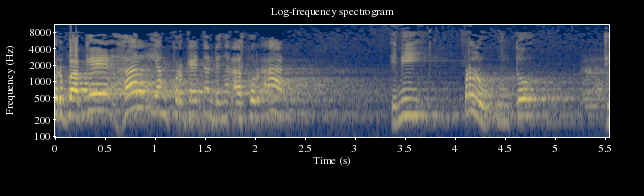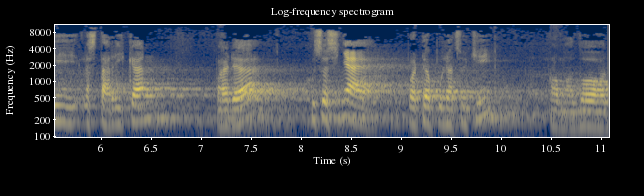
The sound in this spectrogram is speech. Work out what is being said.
berbagai hal yang berkaitan dengan Al-Quran ini perlu untuk dilestarikan pada khususnya pada bulan suci Ramadan.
